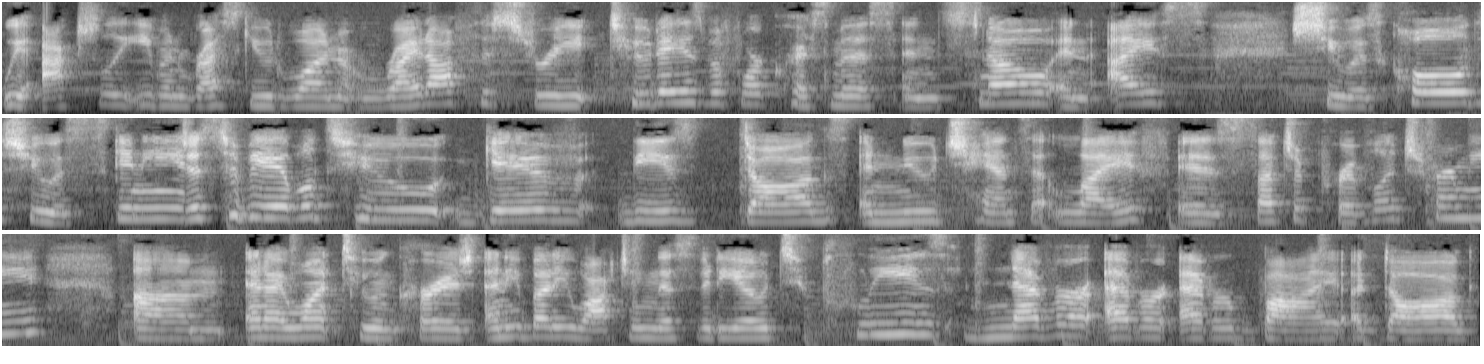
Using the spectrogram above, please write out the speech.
We actually even rescued one right off the street two days before Christmas in snow and ice. She was cold, she was skinny. Just to be able to give these dogs a new chance at life is such a privilege for me. Um, and I want to encourage anybody watching this video to please never, ever, ever buy a dog.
